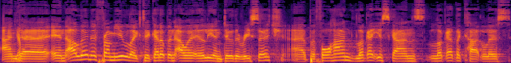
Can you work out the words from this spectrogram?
And uh, and I learned it from you, like to get up an hour early and do the research uh, beforehand. Look at your scans, look at the catalyst,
